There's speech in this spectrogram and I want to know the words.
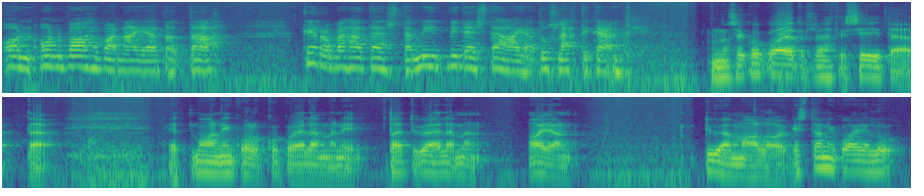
on, on vahvana ja tota, kerro vähän tästä, mi- miten tämä ajatus lähti käyntiin? No se koko ajatus lähti siitä, että, että mä oon niin ollut koko elämäni tai työelämän ajan työmaalla oikeastaan niin ajellut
